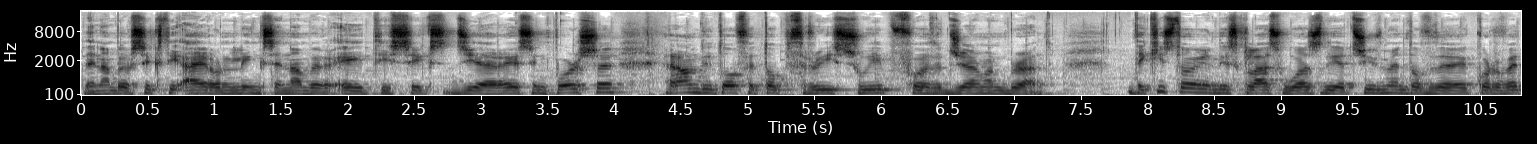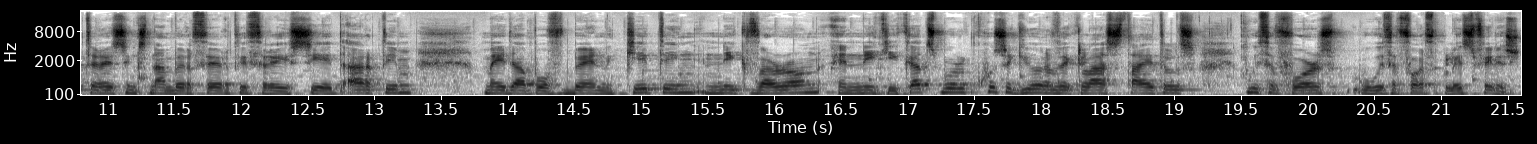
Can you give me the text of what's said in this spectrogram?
The number 60 Iron Lynx and number 86 GR Racing Porsche rounded off a top 3 sweep for the German brand. The key story in this class was the achievement of the Corvette Racing's number 33 C8R team, made up of Ben Keating, Nick Varrone, and Nicky Catsburg, who secured the class titles with a fourth, with a fourth place finish.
